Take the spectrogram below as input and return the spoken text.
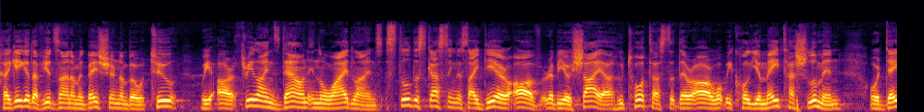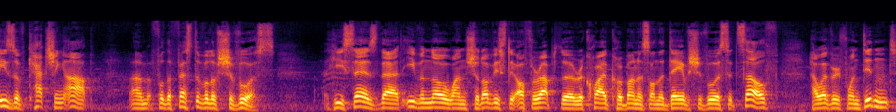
Chagiga Daf Yud Zayin Amid Beishir number two. We are three lines down in the wide lines, still discussing this idea of Rabbi Yoshaya, who taught us that there are what we call Yemei Tashlumin, or days of catching up um, for the festival of Shavuos. He says that even though one should obviously offer up the required korbanos on the day of Shavuos itself, however, if one didn't,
